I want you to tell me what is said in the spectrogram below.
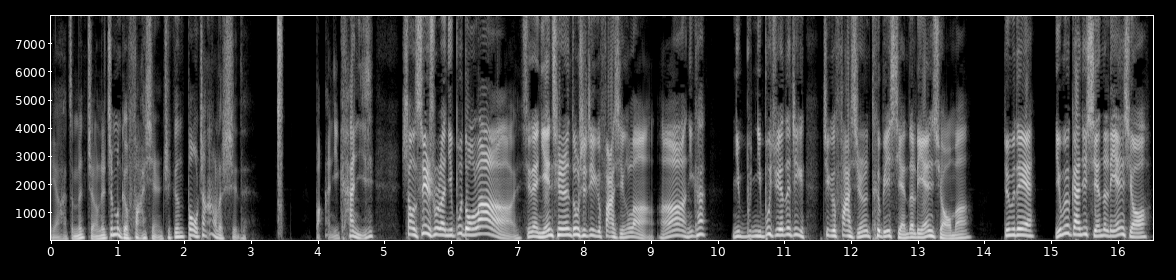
哎呀，怎么整了这么个发型？这跟爆炸了似的！”爸，你看你上岁数了，你不懂了。现在年轻人都是这个发型了啊！你看你不你不觉得这个这个发型特别显得脸小吗？对不对？有没有感觉显得脸小？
